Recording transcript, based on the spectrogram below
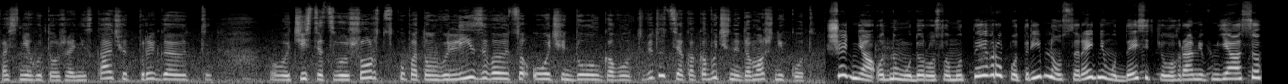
по снегу тоже они скачут, прыгают, о, чистят свою шорстку, потом вылизываются очень долго. Вот ведут себя как обычный домашний кот. Щодня одному дорослому тигру потрібно у середньому 10 кілограмів м'яса.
